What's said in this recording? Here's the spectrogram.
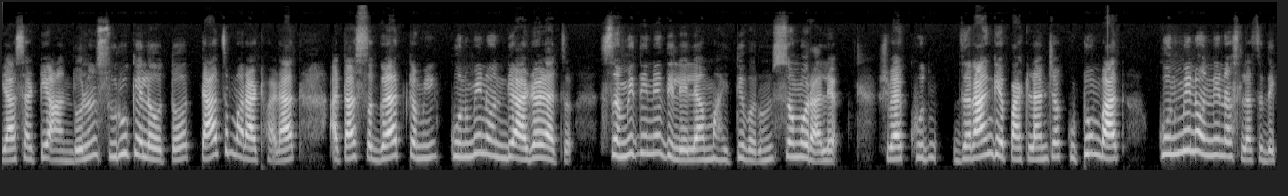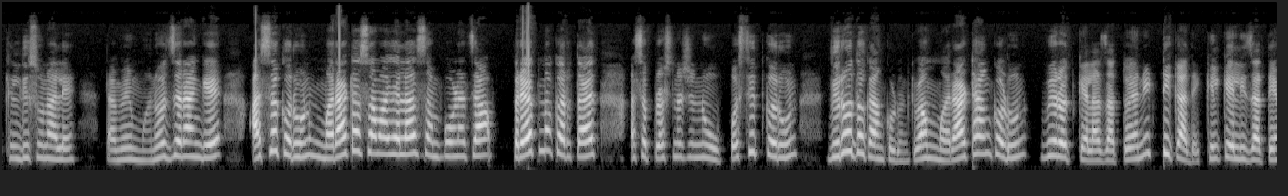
यासाठी आंदोलन सुरू केलं होतं त्याच मराठवाड्यात आता सगळ्यात कमी कुणबी नोंदी आढळल्याचं समितीने दिलेल्या माहितीवरून समोर आले शिवाय खुद जरांगे पाटलांच्या कुटुंबात कुणबी नोंदी नसल्याचं देखील दिसून आले त्यामुळे मनोज जरांगे असं करून मराठा समाजाला संपवण्याचा प्रयत्न करतायत असं प्रश्नचिन्ह उपस्थित करून विरोधकांकडून किंवा मराठ्यांकडून विरोध केला जातोय आणि टीका देखील केली जाते.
